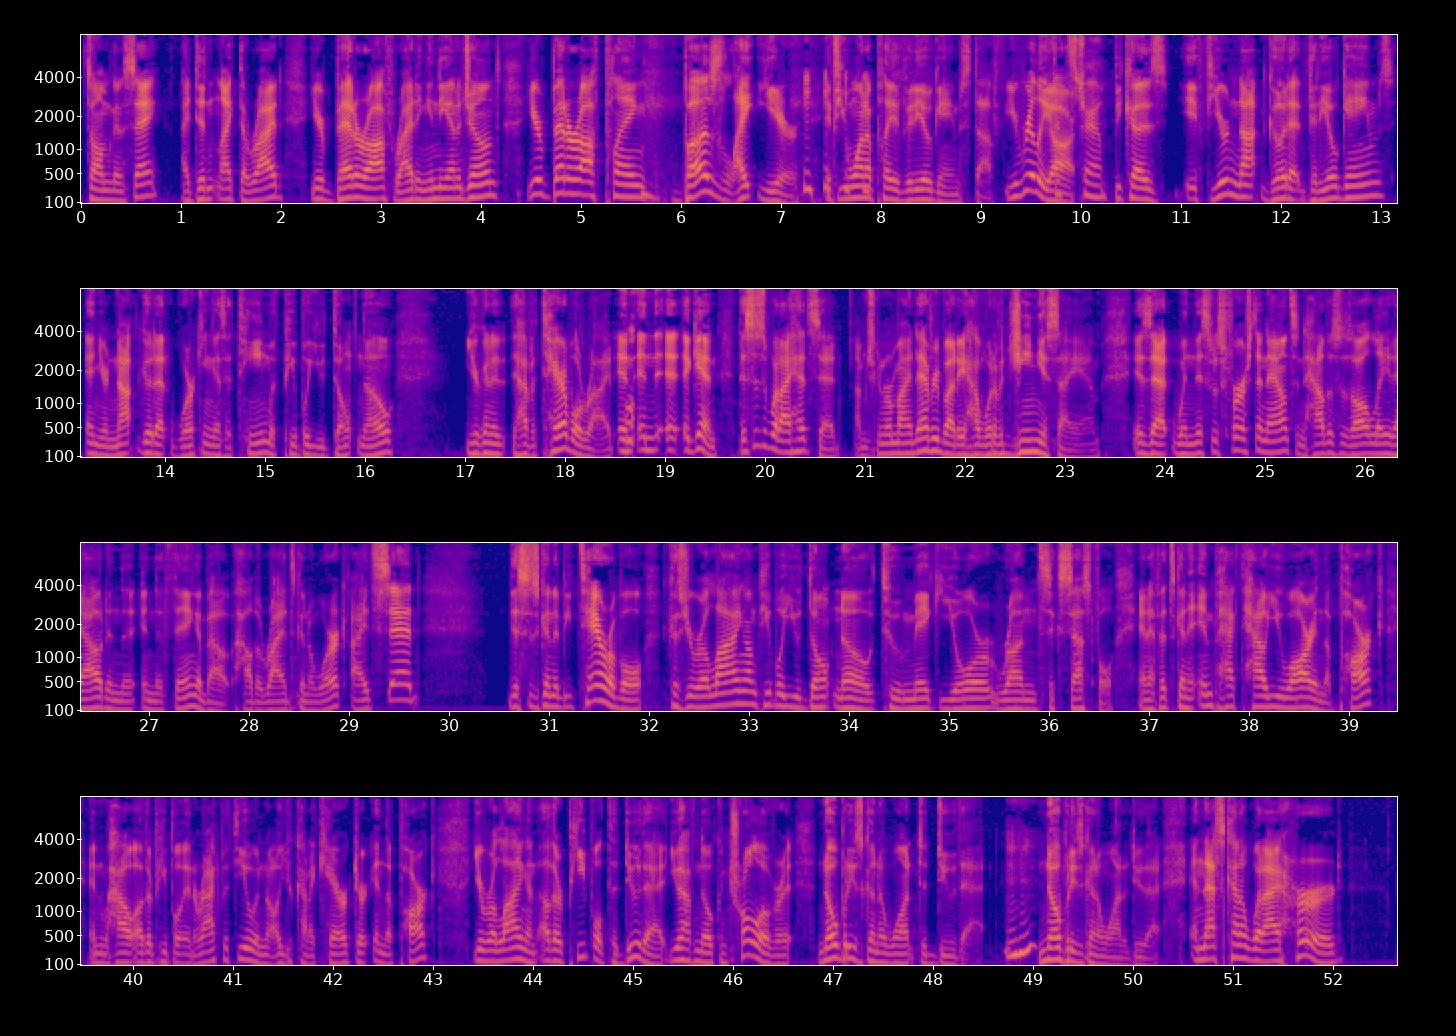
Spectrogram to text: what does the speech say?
That's all I'm going to say. I didn't like the ride. You're better off riding Indiana Jones. You're better off playing Buzz Lightyear if you want to play video game stuff. You really are. That's true. Because if you're not good at video games and you're not good at working as a team with people you don't know, you're going to have a terrible ride. And and uh, again, this is what I had said. I'm just going to remind everybody how what of a genius I am. Is that when this was first announced and how this was all laid out in the in the thing about how the ride's going to work, I had said this is going to be terrible because you're relying on people you don't know to make your run successful. And if it's going to impact how you are in the park and how other people interact with you and all your kind of character in the park, you're relying on other people to do that. You have no control over it. Nobody's going to want to do that. Mm-hmm. Nobody's going to want to do that. And that's kind of what I heard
